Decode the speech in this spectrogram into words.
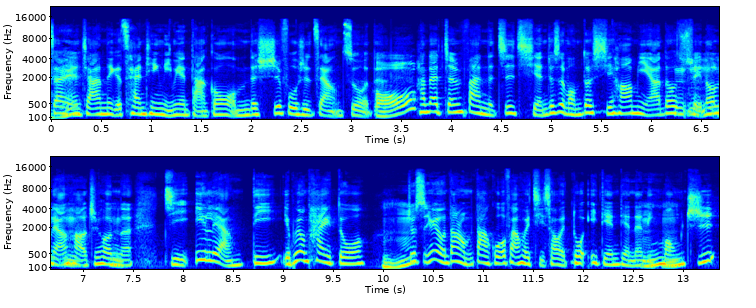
在人家那个餐厅里面打工，我们的师傅是这样做的。哦，他在蒸饭的之前，就是我们都洗好米啊，都水都凉好之后呢，挤一两滴，也不用太多，就是因为我当然我们大锅饭会挤稍微多一点点的柠檬汁。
